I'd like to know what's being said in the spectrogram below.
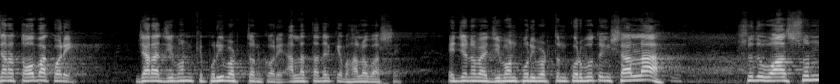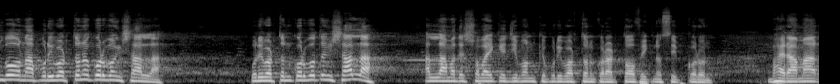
যারা তবা করে, যারা জীবনকে পরিবর্তন করে, আল্লাহ তাদেরকে ভালোবাসে। এই জন্য ভাই, জীবন পরিবর্তন করব তো ইনশাল্লাহ শুধু ওয়াজ শুনব না পরিবর্তনও করব ইনশাল্লাহ পরিবর্তন করব তো ইনশাল্লাহ আল্লাহ আমাদের সবাইকে জীবনকে পরিবর্তন করার তৌফিক নসিব করুন। ভাইরা, আমার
